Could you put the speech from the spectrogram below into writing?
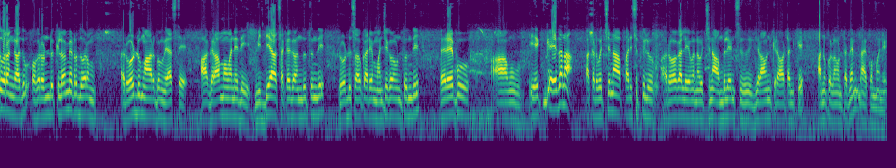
దూరం కాదు. ఒక రెండు కిలోమీటర్ దూరం రోడ్డు మార్గం వేస్తే ఆ గ్రామం అనేది విద్య చక్కగా అందుతుంది రోడ్డు సౌకర్యం మంచిగా ఉంటుంది. రేపు ఏదైనా అక్కడ వచ్చిన పరిస్థితులు రోగాలు ఏమైనా వచ్చినా అంబులెన్స్ గ్రామానికి రావడానికి అనుకూలంగా ఉంటుందని నా యొక్క మనవి.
